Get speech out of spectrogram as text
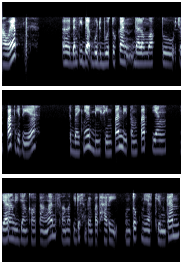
awet uh, dan tidak dibutuhkan dalam waktu cepat gitu ya, sebaiknya disimpan di tempat yang jarang dijangkau tangan selama 3 sampai 4 hari untuk meyakinkan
